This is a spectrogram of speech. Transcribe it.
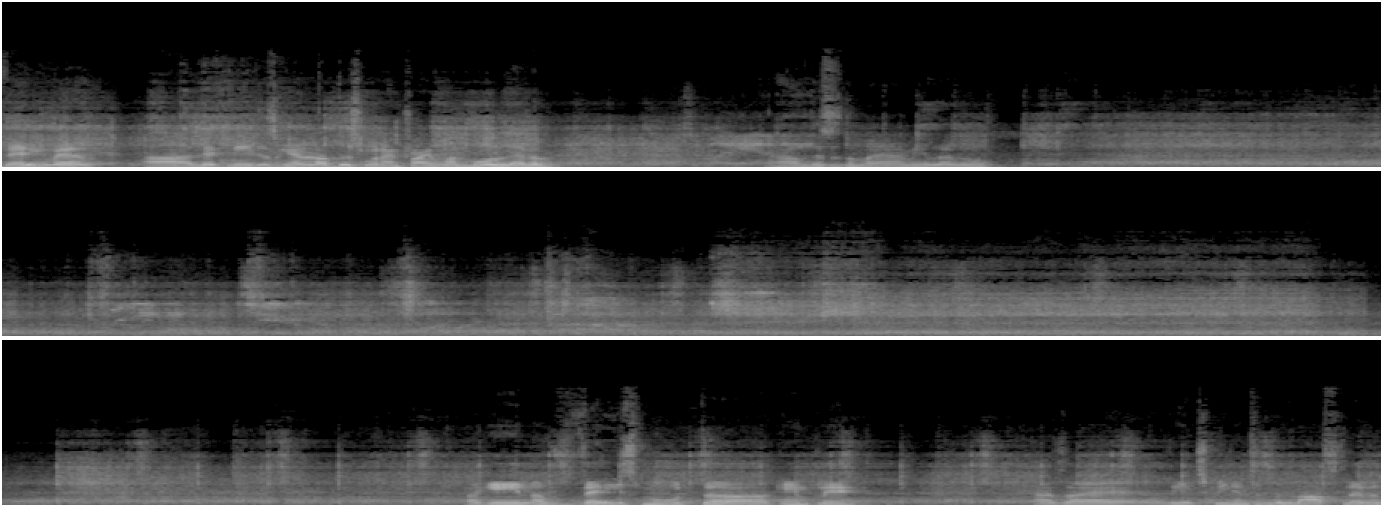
very well uh, let me just get out of this one and try one more level um, this is the Miami level Again, a very smooth uh, gameplay as I we experienced in the last level.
